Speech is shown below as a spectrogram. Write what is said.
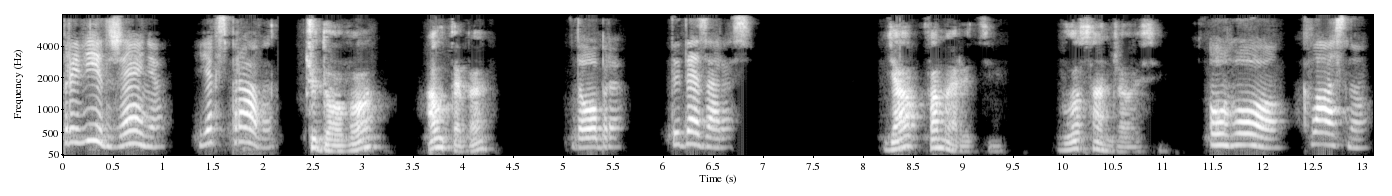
Привіт, Женя. Як справи? Чудово. А у тебе? Добре. Ти де зараз? Я в Америці, в Лос-Анджелесі. Ого, класно.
